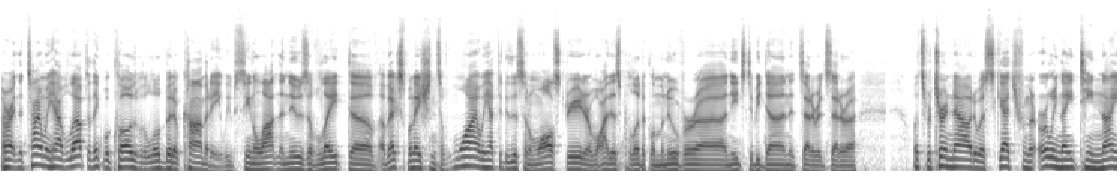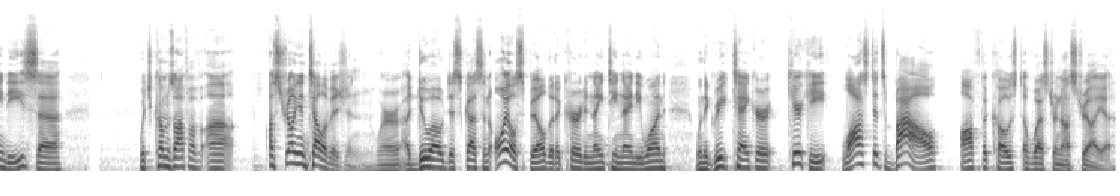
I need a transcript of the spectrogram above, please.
All right, in the time we have left, I think we'll close with a little bit of comedy. We've seen a lot in the news of late of, of explanations of why we have to do this on Wall Street or why this political maneuver uh, needs to be done, et cetera, et cetera. Let's return now to a sketch from the early 1990s, uh, which comes off of uh, Australian television, where a duo discuss an oil spill that occurred in 1991 when the Greek tanker Kirki lost its bow off the coast of Western Australia.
